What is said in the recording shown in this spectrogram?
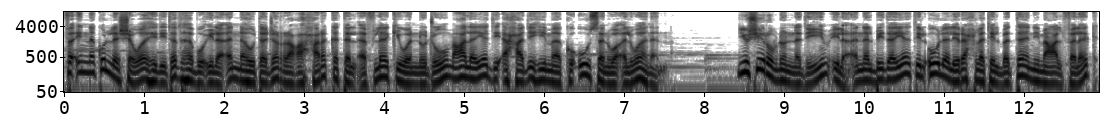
فإن كل الشواهد تذهب إلى أنه تجرع حركة الأفلاك والنجوم على يد أحدهما كؤوسا وألوانا. يشير ابن النديم إلى أن البدايات الأولى لرحلة البتان مع الفلك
